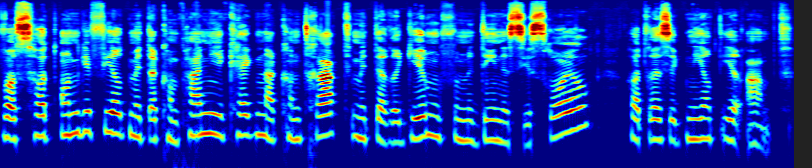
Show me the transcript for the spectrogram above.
was hat angeführt mit der Kampagne gegen einen Kontrakt mit der Regierung von Medinas Israel, hat resigniert ihr Amt.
